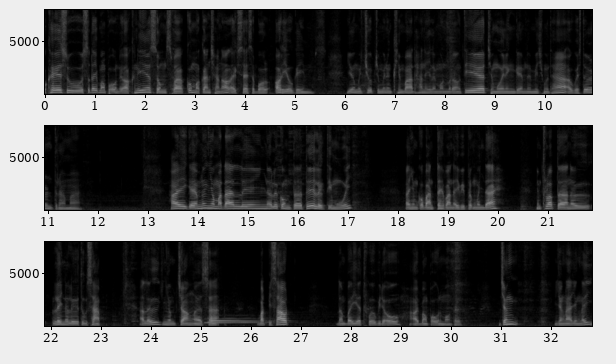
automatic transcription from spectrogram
អូខេសួស្តីបងប្អូនទាំងអស់គ្នាសូមស្វាគមន៍មកកាន់ Channel Accessible Audio Games យើងមកជួបជាមួយនឹងខ្ញុំបាទ Honey Lemon ម្ដងទៀតជាមួយនឹង game ដែលមានឈ្មោះថា A Western Drama ហើយ game នេះខ្ញុំអត់ដែលលេងនៅលើកុំព្យូទ័រទេលើកទី1ហើយខ្ញុំក៏បានតេស្តបានអីពីព្រឹកមិញដែរខ្ញុំធ្លាប់តែនៅលេងនៅលើទូរស័ព្ទឥឡូវខ្ញុំចង់សាកប័ណ្ណពិសោធន៍ ដើម្បីធ្វើវីដេអូឲ្យបងប្អូនហ្មងទៅអញ្ចឹងយ៉ាងណាយ៉ាងនេះ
